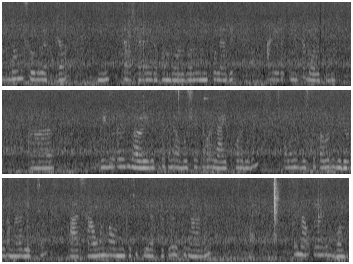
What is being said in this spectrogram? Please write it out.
একদম সরু একটা মুখ তাছাড়া এরকম বড় বড় মুখও লাগে, আর এরকম একটা বড় তুলি। আর ভিডিওটা যদি ভালো লেগে থাকে, তাহলে অবশ্যই একটা করে লাইক করে দেবেন। তাহলে আমি বুঝতে পারব যে ভিডিওটা আপনারা দেখছেন। আর সাউন্ড বা অন্য কিছু ক্লিয়ার থাকলেও একটু জানাবেন। ওই নাও কালার কিন্তু বন্ধ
